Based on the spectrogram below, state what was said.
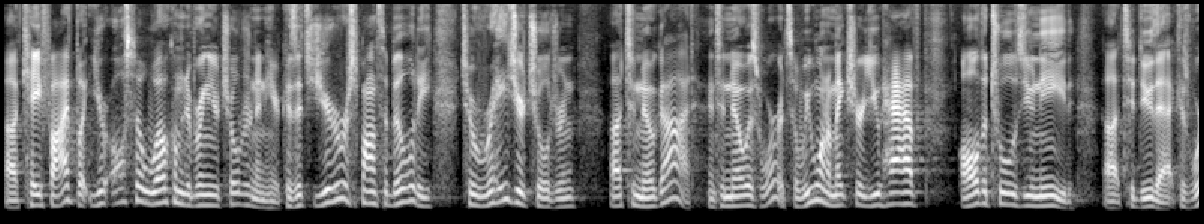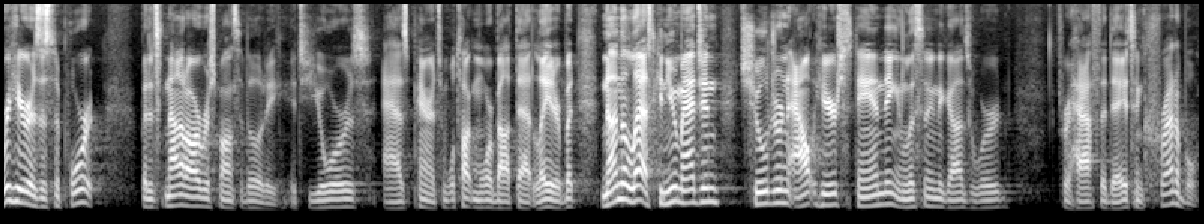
uh, K 5, but you're also welcome to bring your children in here because it's your responsibility to raise your children uh, to know God and to know His Word. So we want to make sure you have all the tools you need uh, to do that because we're here as a support, but it's not our responsibility. It's yours as parents. And we'll talk more about that later. But nonetheless, can you imagine children out here standing and listening to God's Word for half the day? It's incredible.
